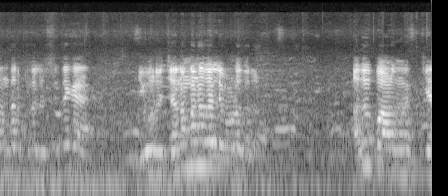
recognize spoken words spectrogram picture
ಸಂದರ್ಭದಲ್ಲಿ ಸದ್ಯಗ ಇವರು ಜನಮನದಲ್ಲಿ ಉಳಿದ್ರು. ಅದು ಬಹಳ ಮುಖ್ಯ.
